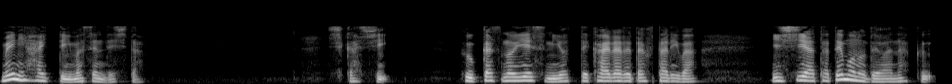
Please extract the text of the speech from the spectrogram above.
目に入っていませんでした。しかし、復活のイエスによって変えられた二人は、石や建物ではなく、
